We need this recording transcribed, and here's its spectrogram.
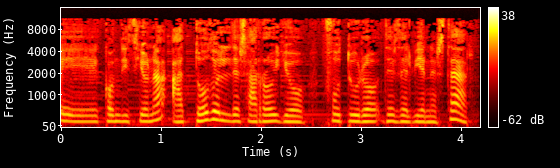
eh, condiciona a todo el desarrollo futuro desde el bienestar.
